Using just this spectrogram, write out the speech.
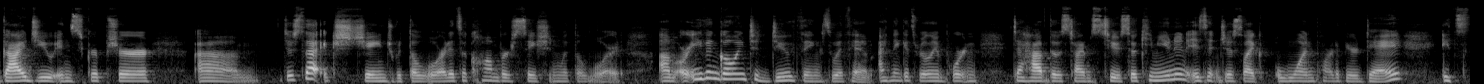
guide you in scripture, um, just that exchange with the Lord. It's a conversation with the Lord, um, or even going to do things with Him. I think it's really important to have those times too. So, communion isn't just like one part of your day, it's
